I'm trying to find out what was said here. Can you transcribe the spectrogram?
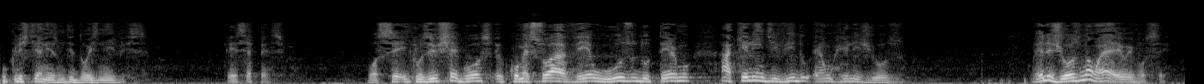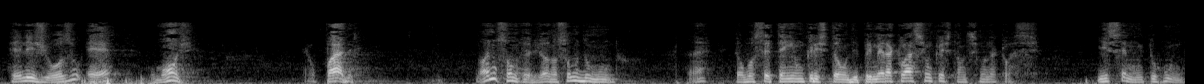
o cristianismo de dois níveis. Esse é péssimo. Você, inclusive, chegou, começou a haver o uso do termo aquele indivíduo é um religioso. Religioso não é eu e você. Religioso é o monge, é o padre. Nós não somos religiosos, nós somos do mundo. Né? Então você tem um cristão de primeira classe e um cristão de segunda classe. Isso é muito ruim.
